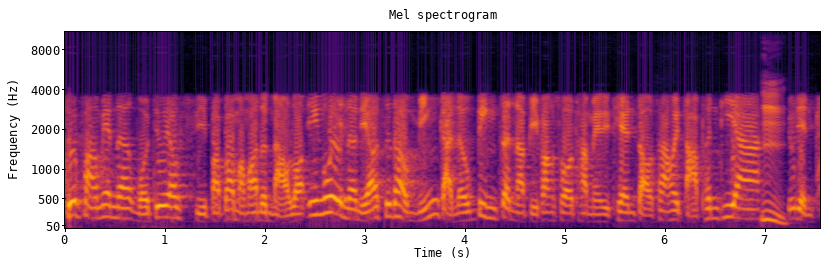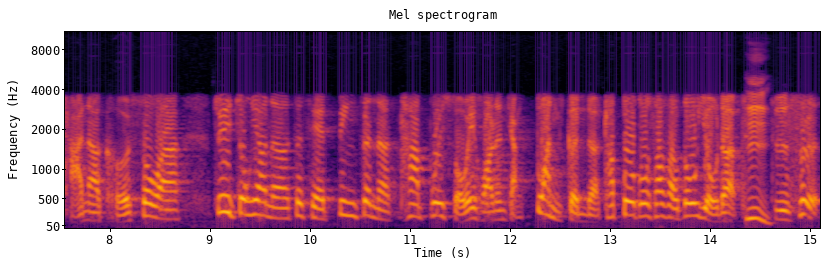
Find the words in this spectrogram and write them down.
这方面呢，我就要洗爸爸妈妈的脑了，因为呢，你要知道敏感的病症啊，比方说他每天早上会打喷嚏啊，嗯，有点痰啊、咳嗽啊，最重要呢，这些病症呢，它不会所谓华人讲断根的，它多多少少都有的，嗯，只是。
